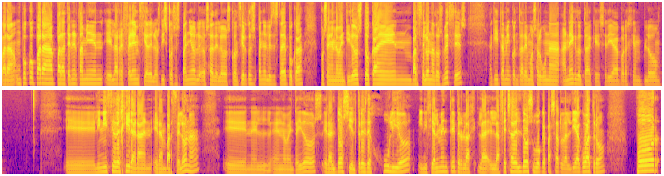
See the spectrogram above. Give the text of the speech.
para un poco para, para tener también eh, la referencia de los discos españoles, o sea, de los conciertos españoles de esta época, pues en el 92 toca en Barcelona dos veces. Aquí también contaremos alguna anécdota, que sería, por ejemplo, eh, el inicio de gira era en, era en Barcelona eh, en, el, en el 92. Era el 2 y el 3 de julio inicialmente, pero la, la- la fecha del 2 hubo que pasarla al día 4 por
